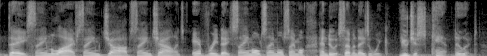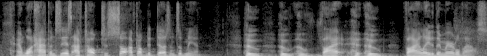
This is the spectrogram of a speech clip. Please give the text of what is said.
day, same life, same job, same challenge, every day, same old, same old, same old, and do it seven days a week. You just can't do it. And what happens is, I've talked to so, I've talked to dozens of men who, who, who, vi, who violated their marital vows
